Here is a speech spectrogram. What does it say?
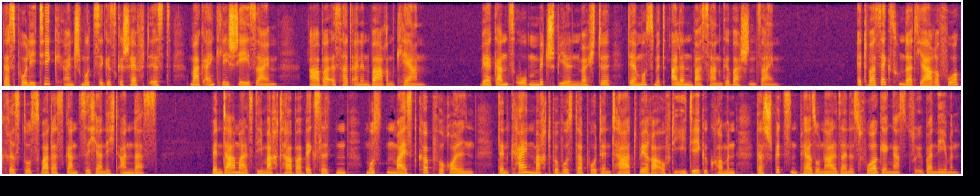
Dass Politik ein schmutziges Geschäft ist, mag ein Klischee sein, aber es hat einen wahren Kern. Wer ganz oben mitspielen möchte, der muss mit allen Wassern gewaschen sein. Etwa 600 Jahre vor Christus war das ganz sicher nicht anders. Wenn damals die Machthaber wechselten, mussten meist Köpfe rollen, denn kein machtbewusster Potentat wäre auf die Idee gekommen, das Spitzenpersonal seines Vorgängers zu übernehmen.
